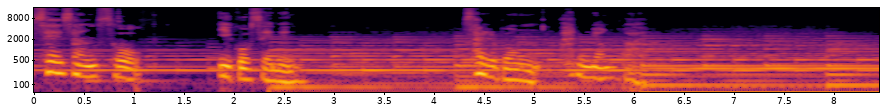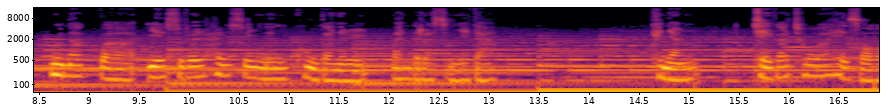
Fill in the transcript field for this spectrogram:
세상 속 이곳에는 살봉 한명화 문학과 예술을 할 수 있는 공간을 만들었습니다. 그냥 제가 좋아해서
